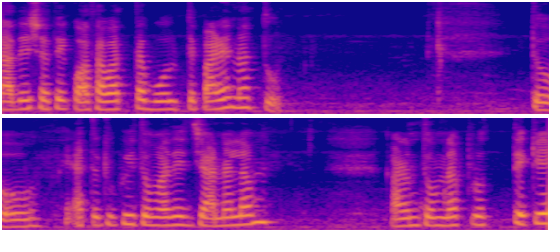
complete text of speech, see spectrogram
তাদের সাথে কথাবার্তা বলতে পারে না তো। তো এতটুকুই তোমাদের জানালাম। কারণ তোমরা প্রত্যেকে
